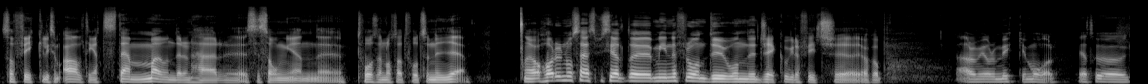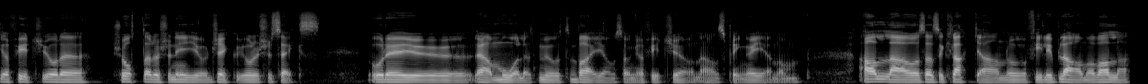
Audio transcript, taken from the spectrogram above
som fick liksom allting att stämma under den här säsongen eh, 2008-2009. Ja, har du något så speciellt minne från duon Jack och Grafic, eh, Jakob? Ja, de gjorde mycket mål. Jag tror Grafic gjorde 28 eller 29 och Dzeko gjorde 26. Och det är ju det här målet mot Bayern som Grafic gör när han springer igenom alla och sen så klackar han och Filip Lahm av alla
